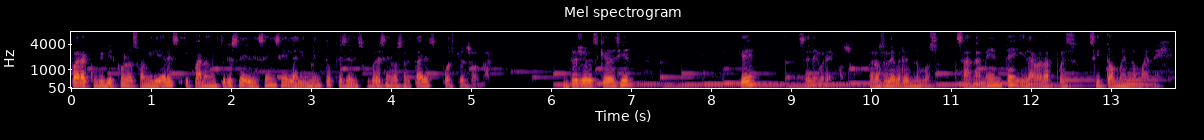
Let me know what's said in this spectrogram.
para convivir con los familiares y para nutrirse de la esencia del alimento que se les ofrece en los altares puesto en su honor. Entonces yo les quiero decir que celebremos, pero celebremos sanamente y la verdad pues si tome no maneje.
